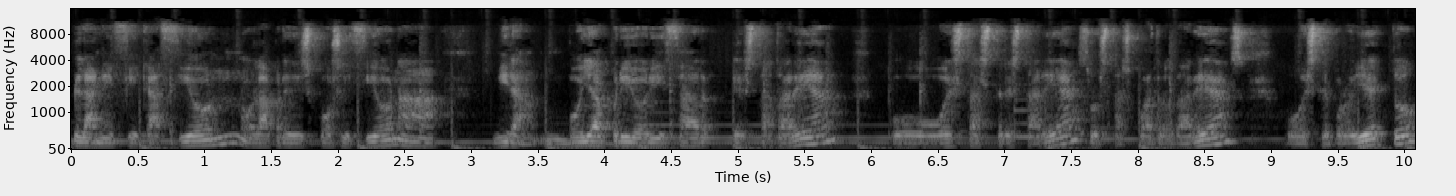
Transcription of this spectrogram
planificación o la predisposición a, mira, voy a priorizar esta tarea o estas tres tareas o estas cuatro tareas o este proyecto,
